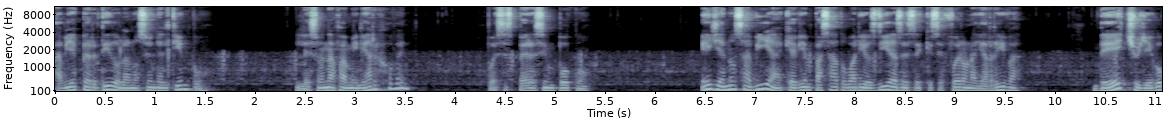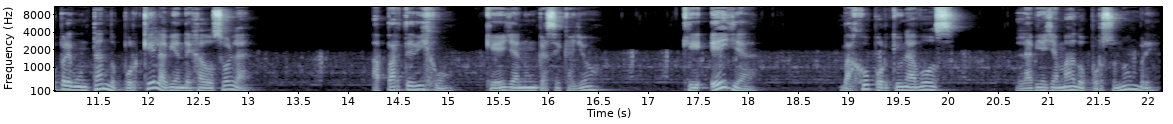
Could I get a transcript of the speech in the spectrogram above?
había perdido la noción del tiempo. ¿Le suena familiar, joven? Pues espérese un poco. Ella no sabía que habían pasado varios días desde que se fueron allá arriba. De hecho, llegó preguntando por qué la habían dejado sola. Aparte dijo que ella nunca se cayó, que ella bajó porque una voz la había llamado por su nombre.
